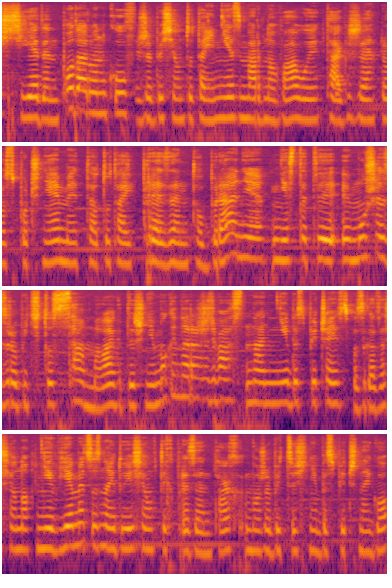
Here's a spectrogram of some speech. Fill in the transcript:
31 podarunków, żeby się tutaj nie zmarnowały. Także rozpoczniemy to tutaj prezentobranie. Niestety y, muszę zrobić to sama, gdyż nie mogę narażać Was na niebezpieczeństwo. Zgadza się, no nie wiemy, co znajduje się w tych prezentach. Może być coś niebezpiecznego,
